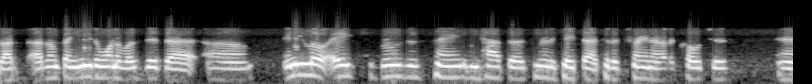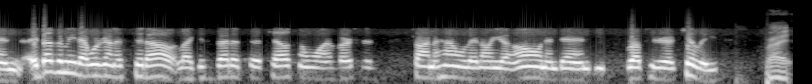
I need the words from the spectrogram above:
um, I I don't think neither one of us did that. Um, any little aches, bruises, pain, we have to communicate that to the trainer or the coaches, and it doesn't mean that we're going to sit out. Like it's better to tell someone versus trying to handle it on your own and then you rupture your Achilles. Right,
